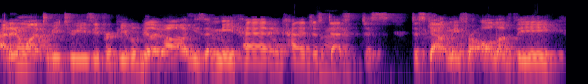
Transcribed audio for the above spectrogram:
I didn't want it to be too easy for people to be like, "Oh, he's a meathead," and kind of just right. dis- dis- discount me for all of the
